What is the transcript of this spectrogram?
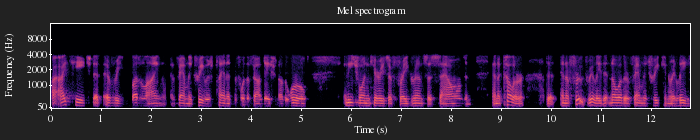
I teach that every bloodline and family tree was planted before the foundation of the world, and each one carries a fragrance, a sound, and and a color that and a fruit really that no other family tree can release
